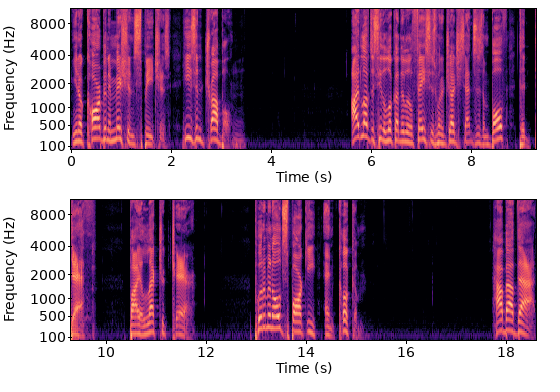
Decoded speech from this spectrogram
you know, carbon emission speeches. He's in trouble. I'd love to see the look on their little faces when a judge sentences them both to death by electric chair. Put them in Old Sparky and cook them. How about that?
